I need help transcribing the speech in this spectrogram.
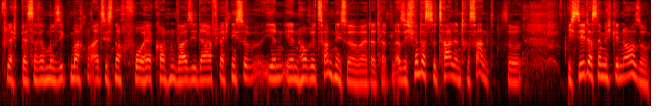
vielleicht bessere Musik machen, als sie es noch vorher konnten, weil sie da vielleicht nicht so ihren, ihren Horizont nicht so erweitert hatten. Also ich finde das total interessant. So, ich sehe das nämlich genauso.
